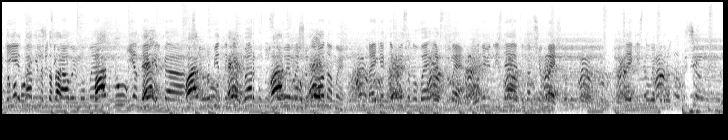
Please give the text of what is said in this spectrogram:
І тому І там повинні дуже сказати, цікавий момент. банду Є декілька Банду співробітників! Беркуту з Банду новими шевронами, на яких написано ВСП. Вони відрізняються, там ще меч додатково. Тобто це якийсь новий підрозділ.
